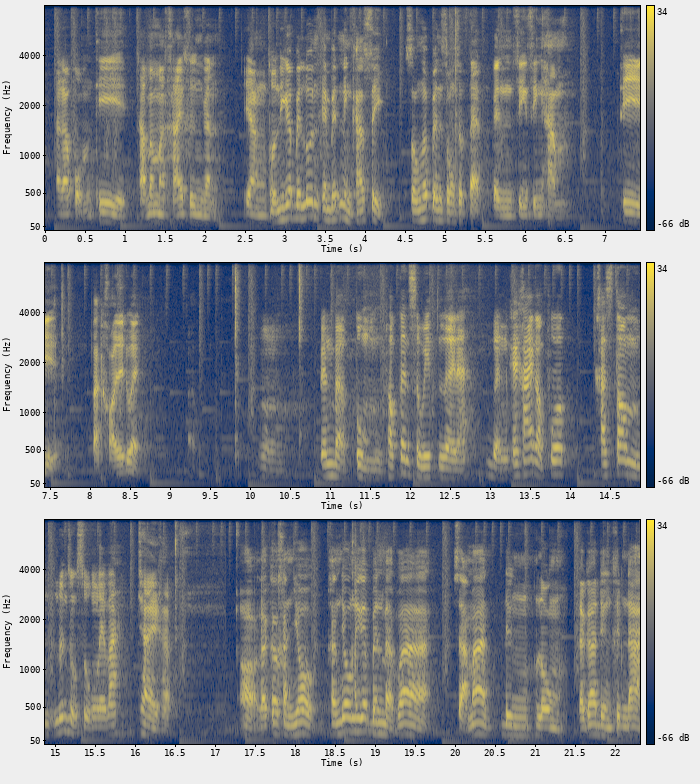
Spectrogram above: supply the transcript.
ๆนะครับผมที่ทำให้มาคล้ายคลึงกัน อย่างตัวนี้ก็เป็นรุ่น m 1 Classic ทรงก็เป็นทรงสแตทเป็นซิงซิงฮัมที่ตัดคอยได้ด้วย อืมเป็นแบบปุ่ม toggle switch เลยนะ เหมือนคล้าย ๆ กับพวกคัสตอมรุ่นสูงๆเลยปะใช่ครับอ๋อแล้วก็คันโยก คันโยกนี่ก็เป็นแบบว่าสามารถดึงลงแล้วก็ดึงขึ้นได้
